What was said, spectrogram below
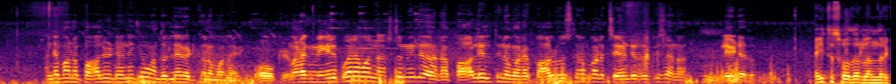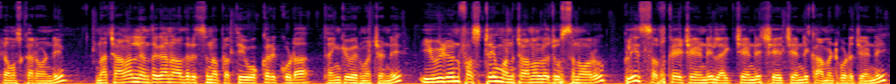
అంటే మనం పాలు పెట్టడానికి మన దొడ్లే పెట్టుకున్నాం మనకి ఓకే. మనకు మిగిలిపోయినా మన నష్టం లేదు అన్న. పాలు వెళ్తున్నాయి. మనకు పాలు పోసుకున్నా మనకు సెవెంటీ రూపీస్ అన్న లీటరు. రైతు సోదరులందరికీ నమస్కారం అండి. నా ఛానల్ని ఎంతగానో ఆదరిస్తున్న ప్రతి ఒక్కరికి కూడా థ్యాంక్ యూ వెరీ మచ్ అండి. ఈ వీడియోని ఫస్ట్ టైం మన ఛానల్లో చూస్తున్నవారు ప్లీజ్ సబ్స్క్రైబ్ చేయండి లైక్ చేయండి షేర్ చేయండి కామెంట్ కూడా చేయండి.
